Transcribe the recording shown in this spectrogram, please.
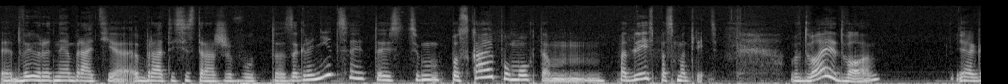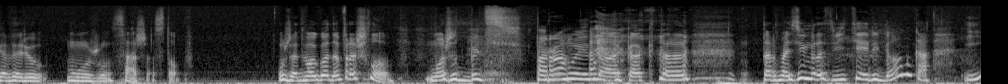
двоюродные братья, брат и сестра живут э, за границей, то есть по скайпу мог там подлезть, посмотреть. В 2,2 я говорю мужу, Саша, стоп, уже два года прошло. Может быть, Пора. Мы, да, как-то тормозим развитие ребенка. И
